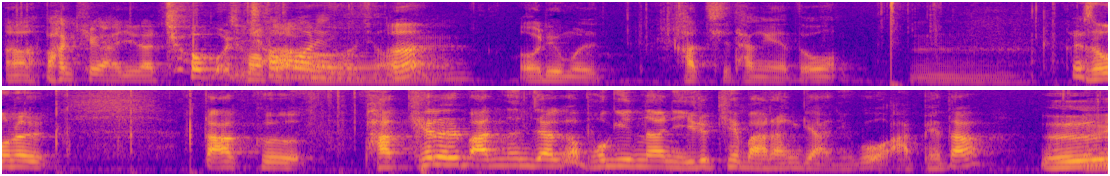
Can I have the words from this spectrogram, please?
아, 박해가 아니라 처벌이다. 처벌인 거죠. 어? 어려움을 같이 당해도. 그래서 오늘 딱 그 박해를 받는 자가 복이 있나니 이렇게 말한 게 아니고 앞에다 의를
